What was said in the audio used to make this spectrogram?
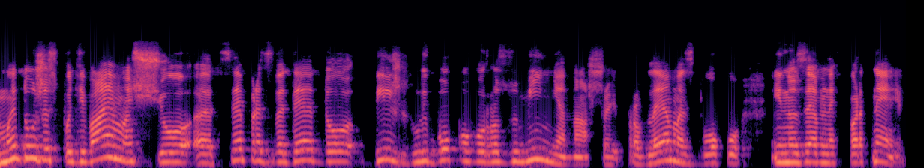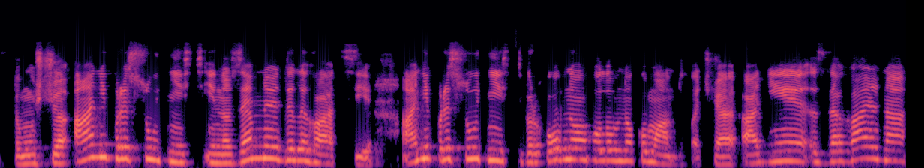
Ми дуже сподіваємося, що е, це призведе до більш глибокого розуміння нашої проблеми з боку іноземних партнерів, тому що ані присутність іноземної делегації, ані присутність верховного головнокомандувача, ані загальна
